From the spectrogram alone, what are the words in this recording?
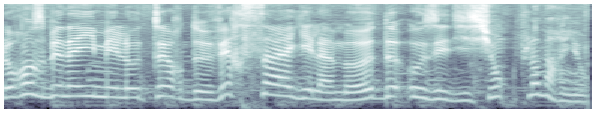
Laurence Benaïm est l'auteur de Versailles et la mode aux éditions Flammarion.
